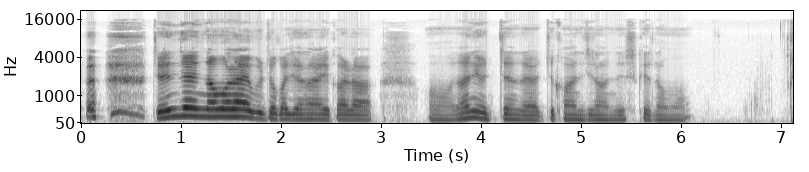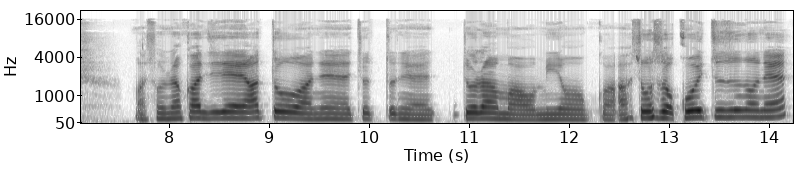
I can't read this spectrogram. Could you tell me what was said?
全然生ライブとかじゃないから、何言ってんだよって感じなんですけども。まあそんな感じで、あとはね、ちょっとね、ドラマを見ようか。あ、そうそう、こいつのね、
